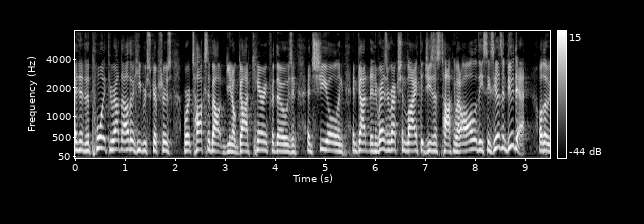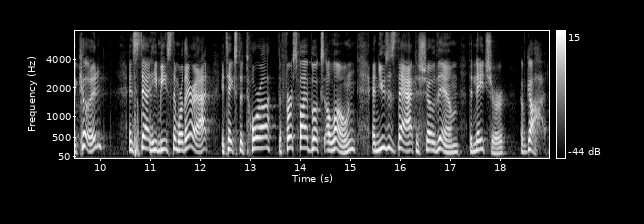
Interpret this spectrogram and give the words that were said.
And then the point throughout the other Hebrew scriptures where it talks about, you know, God caring for those and, and Sheol and, and God and the resurrection life that Jesus is talking about, all of these things. He doesn't do that, although he could. Instead, he meets them where they're at. He takes the Torah, the first five books alone, and uses that to show them the nature of God.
